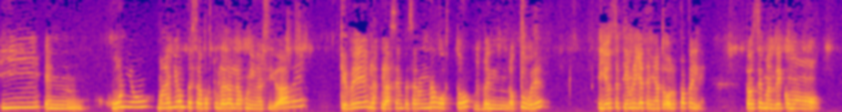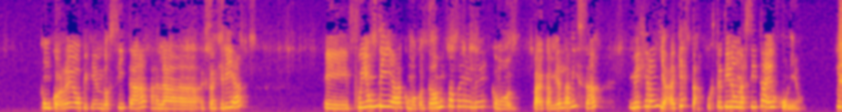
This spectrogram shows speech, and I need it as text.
Y en junio, mayo empecé a postular a las universidades. Quedé, las clases empezaron en agosto, en octubre. Y yo en septiembre ya tenía todos los papeles. Entonces mandé como un correo pidiendo cita a la extranjería. Y fui un día como con todos mis papeles, como para cambiar la visa. Me dijeron, ya, aquí está, usted tiene una cita en junio.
